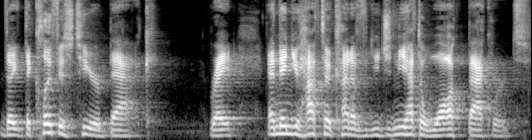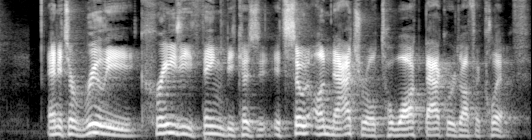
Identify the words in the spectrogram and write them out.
the, the cliff is to your back right? And then you have to kind of you just you have to walk backwards. And it's a really crazy thing because it's so unnatural to walk backwards off a cliff.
